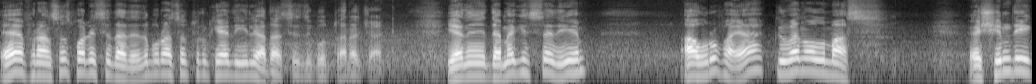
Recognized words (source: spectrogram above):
E Fransız polisi de dedi burası Türkiye değil ya da sizi kurtaracak. Yani demek istediğim Avrupa'ya güven olmaz. E şimdi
